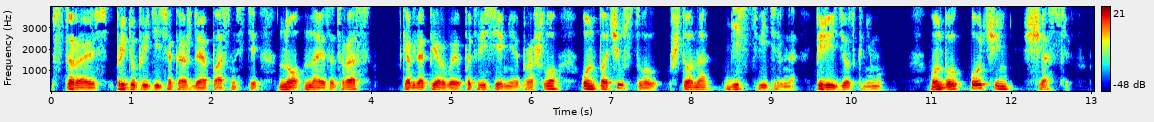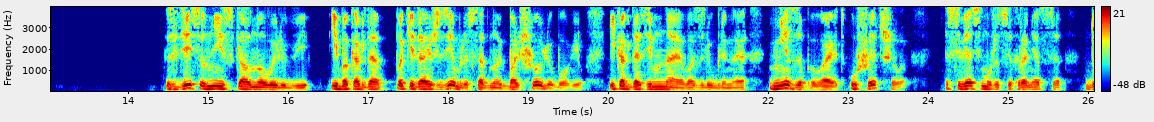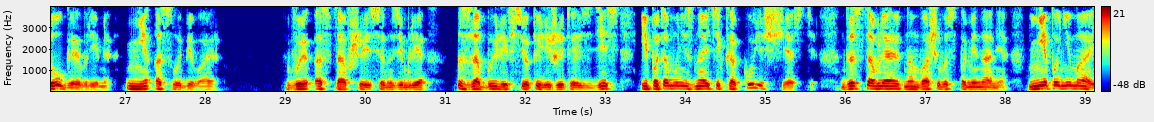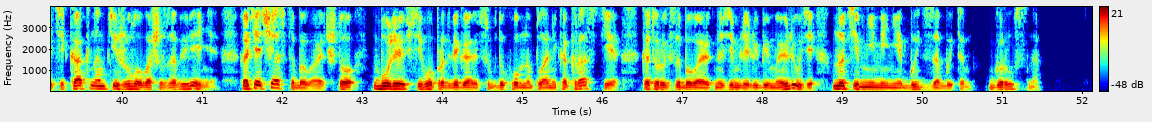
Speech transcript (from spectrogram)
стараясь предупредить о каждой опасности, но на этот раз, когда первое потрясение прошло, он почувствовал, что она действительно перейдет к нему. Он был очень счастлив. Здесь он не искал новой любви, ибо когда покидаешь землю с одной большой любовью, и когда земная возлюбленная не забывает ушедшего, связь может сохраняться долгое время, не ослабевая. Вы, оставшиеся на земле, забыли все пережитое здесь и потому не знаете, какое счастье доставляют нам ваши воспоминания, не понимаете, как нам тяжело ваше забвение, хотя часто бывает, что более всего продвигаются в духовном плане как раз те, которых забывают на земле любимые люди, но тем не менее быть забытым грустно.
